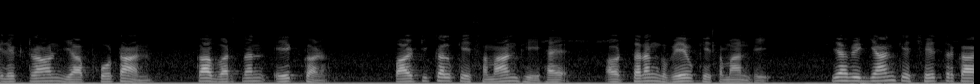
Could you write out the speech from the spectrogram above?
इलेक्ट्रॉन या फोटान का वर्तन एक कण, पार्टिकल के समान भी है और तरंग वेव के समान भी। यह विज्ञान के क्षेत्र का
